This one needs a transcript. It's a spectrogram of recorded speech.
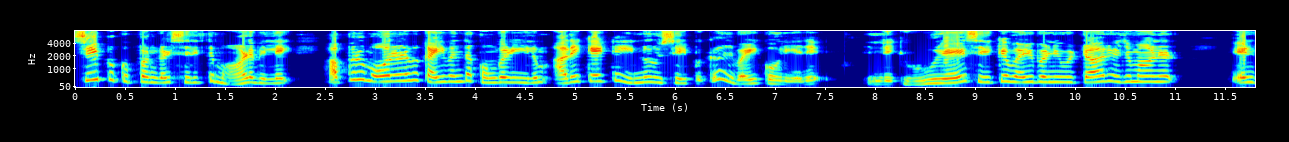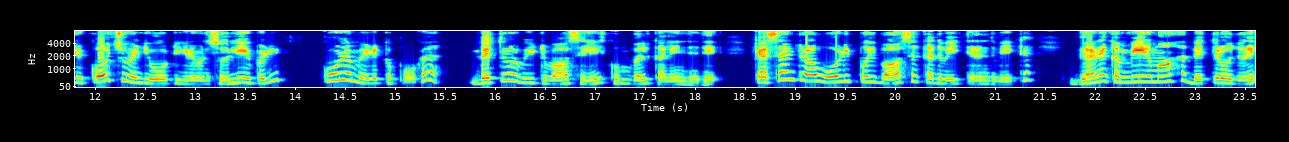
சீப்பு குப்பன்கள் சிரித்து மாளவில்லை அப்புறம் ஓரளவு கைவந்த கொங்கணியிலும் அதை கேட்டு இன்னொரு சிரிப்புக்கு அது வழிகோலியது இன்றைக்கு ஊரே சிரிக்க வழி பண்ணி விட்டார் எஜமானர் என்று கோச்சு வண்டி ஓட்டுகிறவன் சொல்லியபடி கூளம் எடுக்க போக பெத்ரோ வீட்டு வாசலில் கும்பல் கலைந்தது. கசாண்ட்ரா ஓடிப்போய் வாசல் கதவை திறந்து வைக்க கன கம்பீரமாக பெத்ரோதுரை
